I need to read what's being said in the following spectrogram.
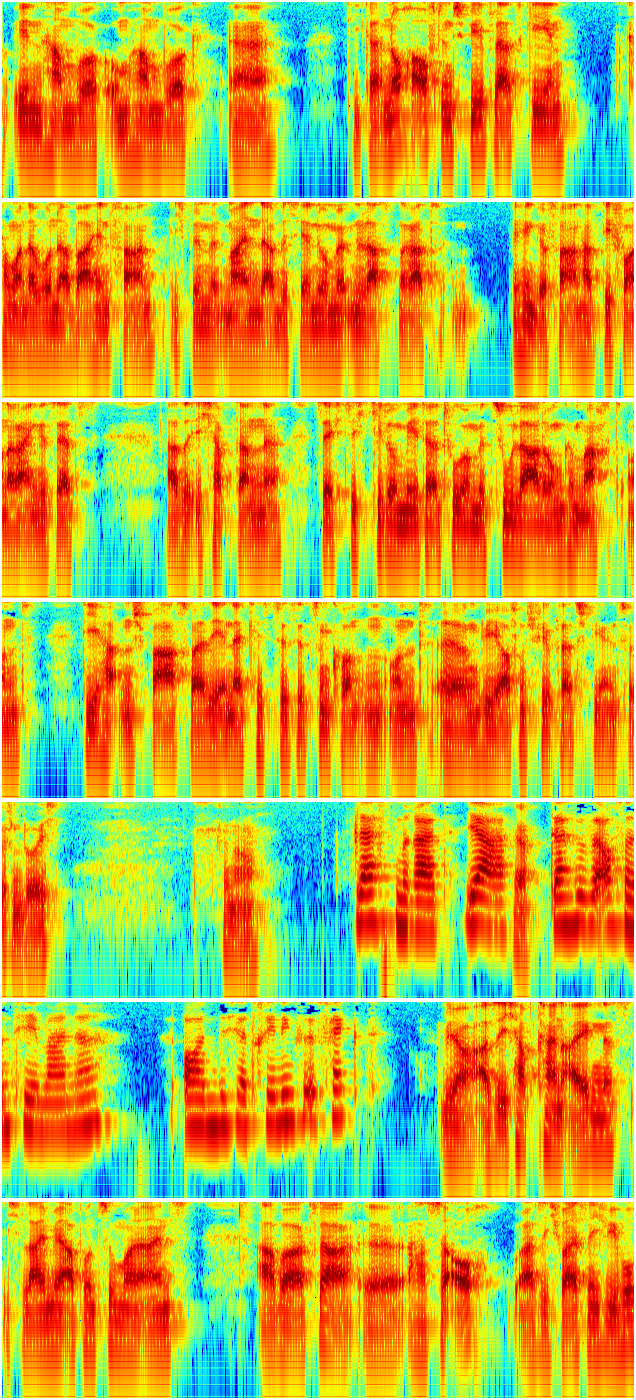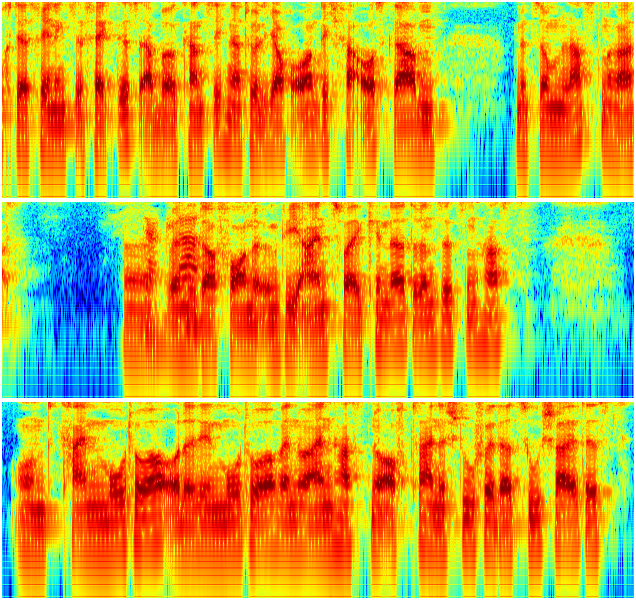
in Hamburg, um Hamburg, äh, die noch auf den Spielplatz gehen, kann man da wunderbar hinfahren. Ich bin mit meinen da bisher nur mit dem Lastenrad hingefahren, habe die vorne reingesetzt. Also ich habe dann eine 60 Kilometer Tour mit Zuladung gemacht und die hatten Spaß, weil sie in der Kiste sitzen konnten und äh, irgendwie auf dem Spielplatz spielen zwischendurch. Genau. Lastenrad, ja, Ja. das ist auch so ein Thema, ne? Ordentlicher Trainingseffekt. Ja, also ich habe kein eigenes, ich leihe mir ab und zu mal eins. Aber klar, äh, hast du auch, also ich weiß nicht, wie hoch der Trainingseffekt ist, aber kannst dich natürlich auch ordentlich verausgaben mit so einem Lastenrad. Äh, Ja, wenn du da vorne irgendwie ein, zwei Kinder drin sitzen hast und keinen Motor oder den Motor, wenn du einen hast, nur auf kleine Stufe dazu schaltest,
